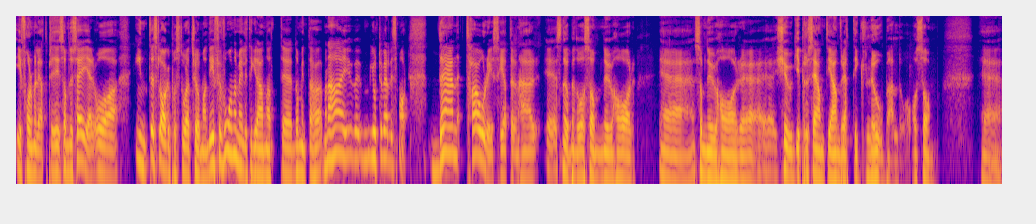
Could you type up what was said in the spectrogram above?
I Formel 1, precis som du säger, och inte slagit på stora trumman. Det förvånar mig lite grann att eh, de inte har, men han har gjort det väldigt smart. Dan Tauris heter den här eh, snubben då som nu har eh, som nu har eh, 20% i Andretti Global då, och som eh,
